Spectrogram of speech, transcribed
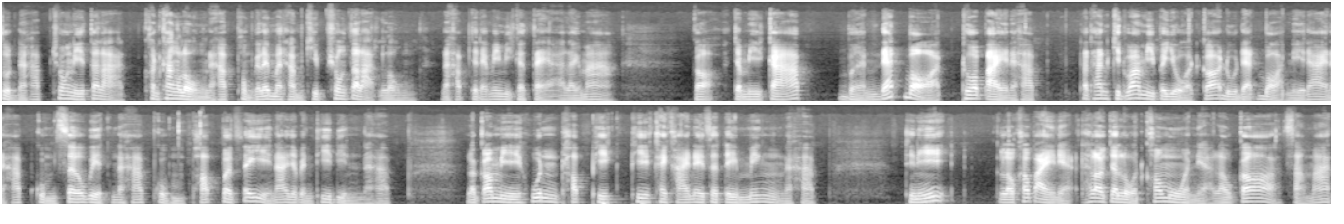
สุดนะครับ ช่วงนี้ตลาดค่อนข้างลงนะครับ ผมก็เลยมาทำคลิปช่วงตลาดลงนะครับ จะได้ไม่มีกระแสอะไรมาก ก็จะมีกราฟเหมือนแดชบอร์ดทั่วไปนะครับ ถ้าท่านคิดว่ามีประโยชน์ก็ดูแดชบอร์ดนี้ได้นะครับ กลุ่ม Service นะครับ กลุ่ม Property น่าจะเป็นที่ดินนะครับ แล้วก็มีหุ้นท็อปพิกที่คล้ายๆในสตรีมมิ่งนะครับ ทีนี้เราเข้าไปเนี่ย ถ้าเราจะโหลดข้อมูลเนี่ย เราก็สามารถ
